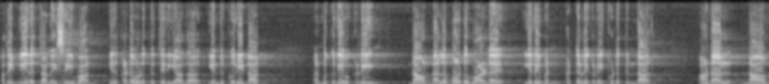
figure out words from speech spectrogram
அதை மீறத்தானே செய்வான்? இது கடவுளுக்கு தெரியாதா? என்று கூறினான். அன்புக்குரியவர்களே நாம் நலமோடு வாழ இறைவன் கட்டளைகளை கொடுக்கின்றார். ஆனால் நாம்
